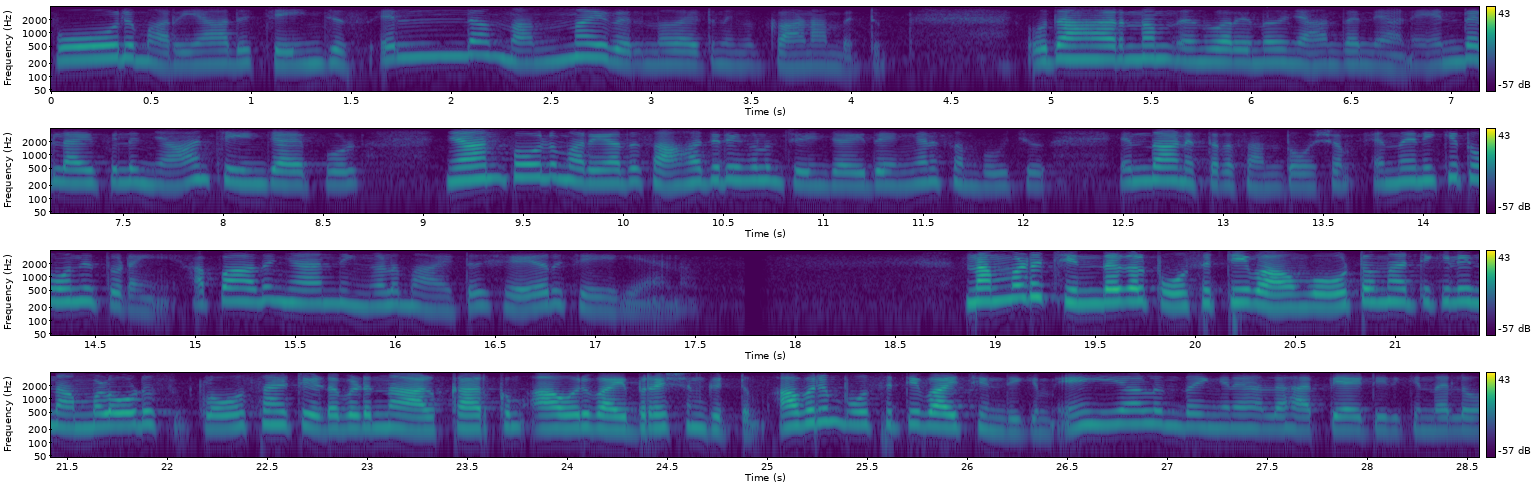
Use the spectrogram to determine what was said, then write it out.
പോലും അറിയാതെ ചേഞ്ചസ് എല്ലാം നന്നായി വരുന്നതായിട്ട് നിങ്ങൾക്ക് കാണാൻ പറ്റും. ഉദാഹരണം എന്ന് പറയുന്നത് ഞാൻ തന്നെയാണ്. എന്റെ ലൈഫിൽ ഞാൻ ചേഞ്ച് ആയപ്പോൾ ഞാൻ പോലും അറിയാതെ സാഹചര്യങ്ങളും ചേഞ്ച് ആയി. ഇത് എങ്ങനെ സംഭവിച്ചു? എന്താണ് ഇത്ര സന്തോഷം? എന്നെനിക്ക് തോന്നി തുടങ്ങി അപ്പോൾ അത് ഞാൻ നിങ്ങളുമായിട്ട് ഷെയർ ചെയ്യുകയാണ്. നമ്മുടെ ചിന്തകൾ പോസിറ്റീവ് ആകുമ്പോൾ ഓട്ടോമാറ്റിക്കലി നമ്മളോട് ക്ലോസ് ആയിട്ട് ഇടപെടുന്ന ആൾക്കാർക്കും ആ ഒരു വൈബ്രേഷൻ കിട്ടും. അവരും പോസിറ്റീവായി ചിന്തിക്കും. ഏ ഇയാൾ എന്താ ഇങ്ങനെ നല്ല ഹാപ്പി ആയിട്ടിരിക്കുന്നല്ലോ?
